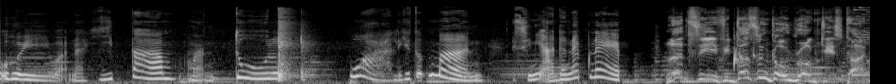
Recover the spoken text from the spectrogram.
Wih, warna hitam, mantul. Wah, lihat tuh teman. Di sini ada nep-nep. Let's see if it doesn't go wrong this time.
